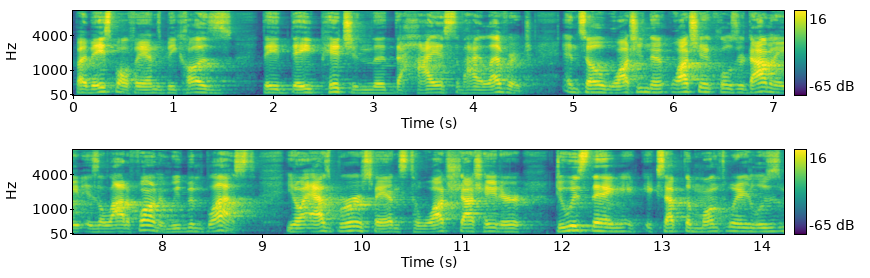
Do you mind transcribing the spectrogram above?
by baseball fans because they they pitch in the, the highest of high leverage. And so watching the watching a closer dominate is a lot of fun, and we've been blessed, you know, as Brewers fans to watch Josh Hader do his thing, except the month where he loses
